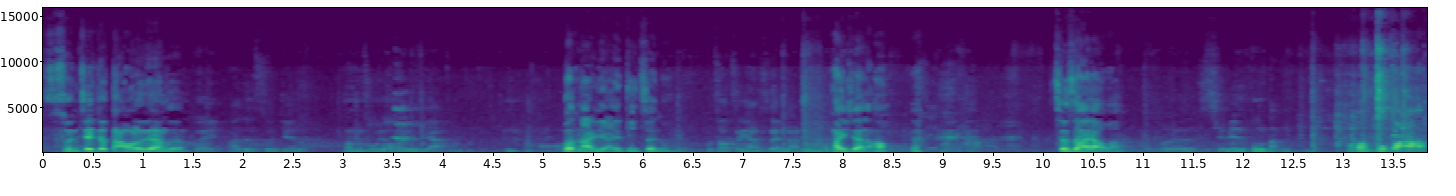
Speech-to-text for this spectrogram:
瞬间就倒了这样子。对，它是瞬间左右横移啊，不知道哪里来的地震哦。不知道这样是在哪里。我拍一下了哈。车子还好吧？呃，前面风挡，哦，不哇。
